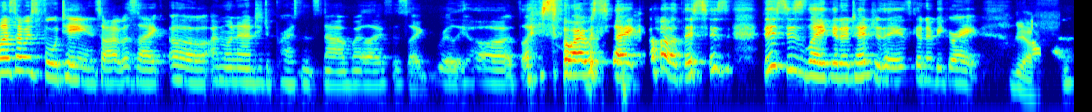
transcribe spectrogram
Plus, I was 14, so I was like, oh, I'm on antidepressants now. My life is like really hard. Like, so I was like, oh, this is this is like an attention thing. It's gonna be great. Yeah. Um,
